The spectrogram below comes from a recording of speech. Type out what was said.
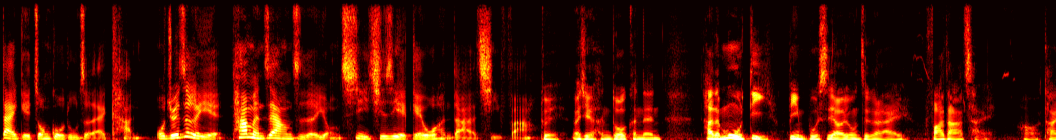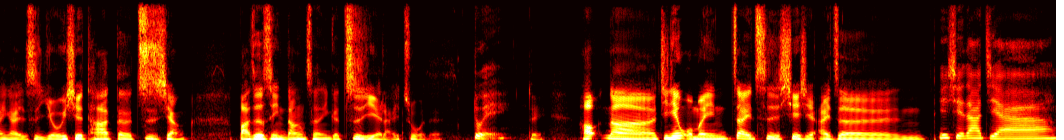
带给中国读者来看，我觉得这个也他们这样子的勇气，其实也给我很大的启发。对，而且很多可能他的目的并不是要用这个来发大财，好，他应该是有一些他的志向，把这个事情当成一个志业来做的。对对，好，那今天我们再次谢谢艾珍，谢谢大家。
